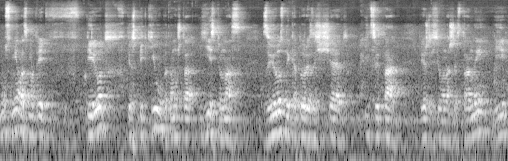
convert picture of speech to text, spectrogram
ну, смело смотреть вперед, в перспективу, потому что есть у нас звезды, которые защищают и цвета, прежде всего, нашей страны и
